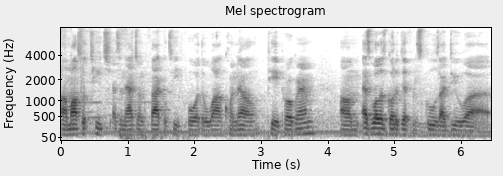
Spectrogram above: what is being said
Um, I also teach as an adjunct faculty for the Weill Cornell PA program, um, as well as go to different schools. I do uh,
